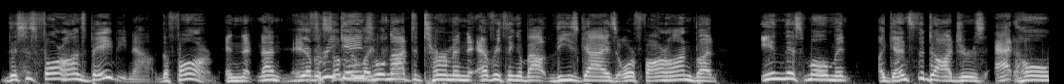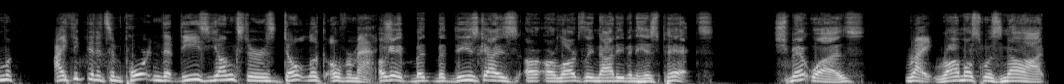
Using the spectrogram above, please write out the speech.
this is Farhan's baby now, the farm. And, and Yeah, three games like- will not determine everything about these guys or Farhan, but in this moment against the Dodgers at home, I think that it's important that these youngsters don't look overmatched. Okay, but but these guys are, are largely not even his picks. Schmitt was, Right. Ramos was not.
